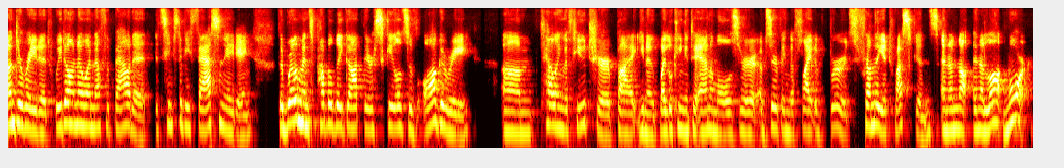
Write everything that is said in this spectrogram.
underrated. We don't know enough about it. It seems to be fascinating. The Romans probably got their skills of augury, um, telling the future by, you know, by looking into animals or observing the flight of birds from the Etruscans and a, not, and a lot more.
